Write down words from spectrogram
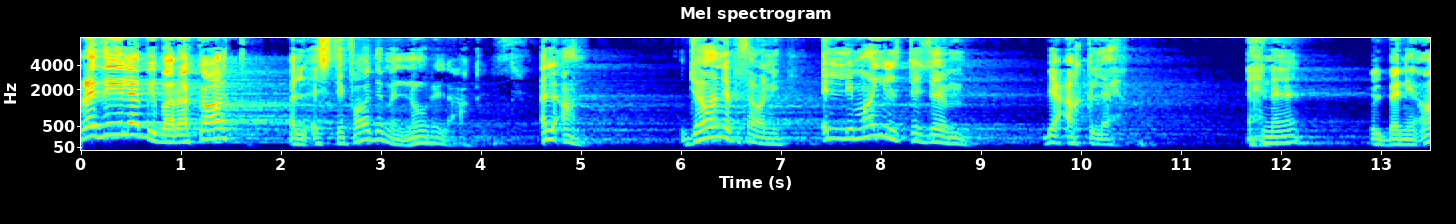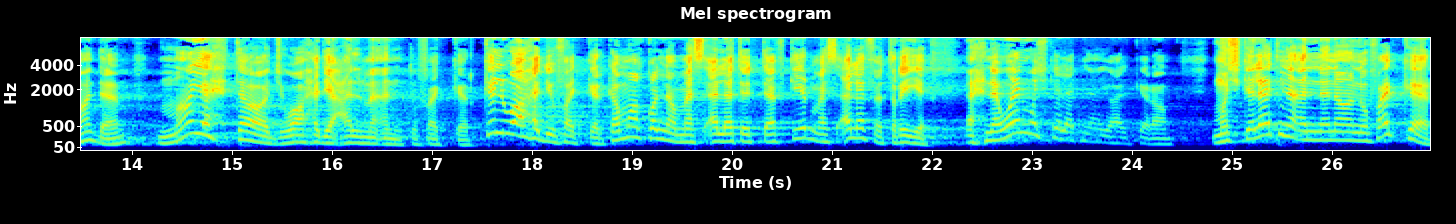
رذيله ببركات الاستفادة من نور العقل. الآن جانب ثاني اللي ما يلتزم بعقله. إحنا البني آدم ما يحتاج واحد يعلمه أن تفكر، كل واحد يفكر، كما قلنا مسألة التفكير مسألة فطرية، إحنا وين مشكلتنا أيها الكرام؟ مشكلتنا أننا نفكر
